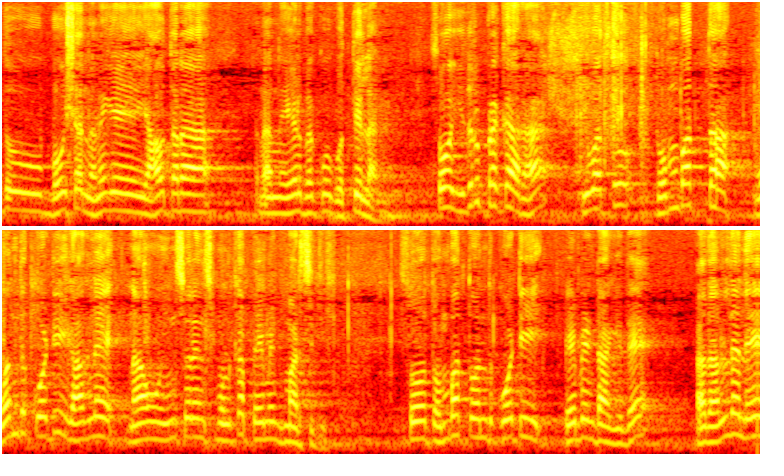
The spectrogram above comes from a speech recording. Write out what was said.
ಅದು ಬಹುಶಃ ನನಗೆ ಯಾವ ಥರ ನಾನು ಹೇಳಬೇಕು ಗೊತ್ತಿಲ್ಲ ಸೊ ಇದ್ರ ಪ್ರಕಾರ ಇವತ್ತು ತೊಂಬತ್ತ ಒಂದು ಕೋಟಿ ಈಗಾಗಲೇ ನಾವು ಇನ್ಸೂರೆನ್ಸ್ ಮೂಲಕ ಪೇಮೆಂಟ್ ಮಾಡಿಸಿದ್ದೀವಿ ಸೊ ತೊಂಬತ್ತೊಂದು ಕೋಟಿ ಪೇಮೆಂಟ್ ಆಗಿದೆ. ಅದಲ್ಲದೆ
